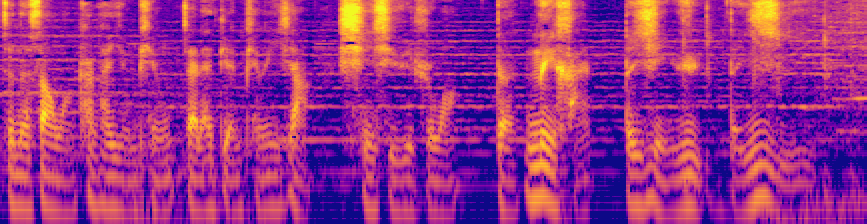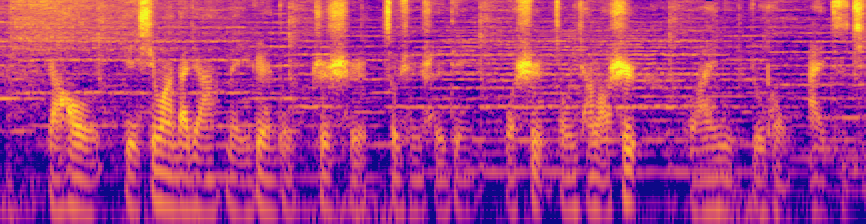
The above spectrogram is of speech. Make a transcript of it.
真的上网看看影评，再来点评一下《新喜剧之王》的内涵。的隐喻的意义，然后也希望大家每一个人都支持周星驰的电影。我是周文强老师，我爱你如同爱自己。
